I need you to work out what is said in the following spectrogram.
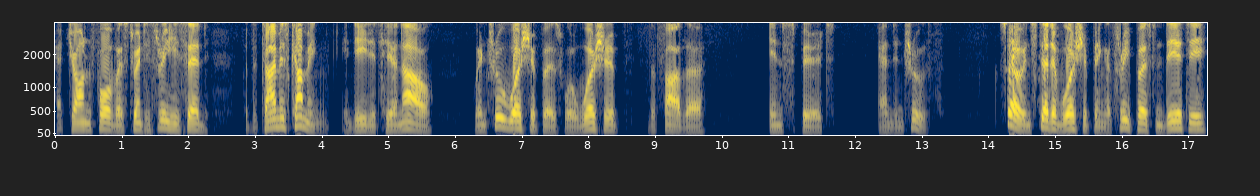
At John 4, verse 23, he said, But the time is coming, indeed it's here now, when true worshippers will worship the Father in spirit and in truth. So instead of worshipping a three person deity,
